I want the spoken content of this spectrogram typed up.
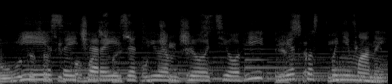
VSHRAZ UMGOTOV, леткост пониманы,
